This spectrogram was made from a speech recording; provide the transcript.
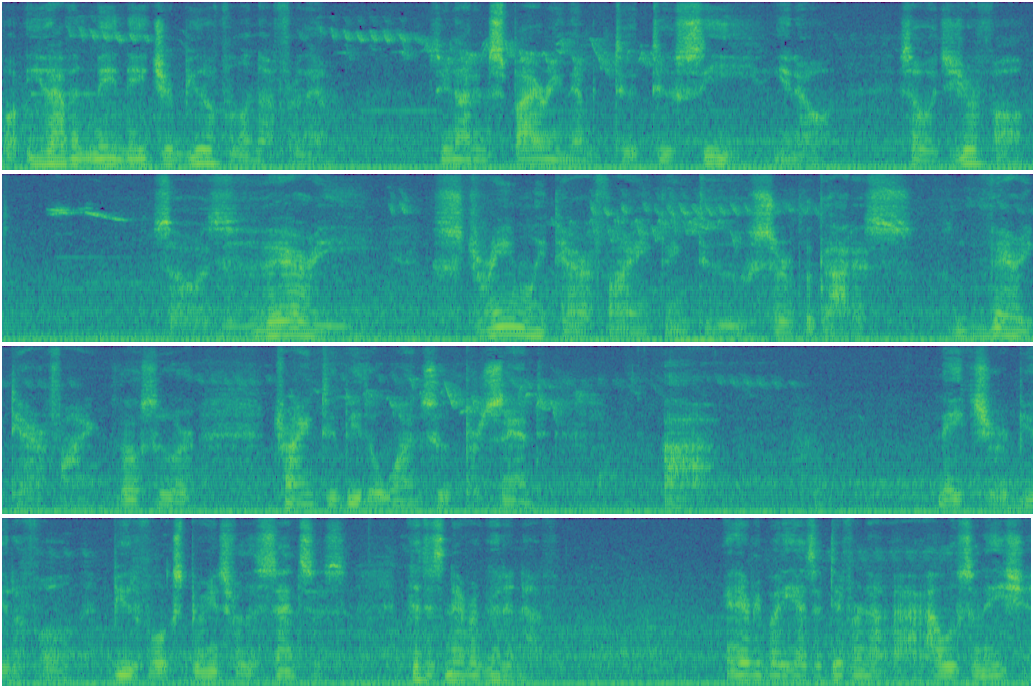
well, you haven't made nature beautiful enough for them, so you're not inspiring them to to see. You know, so it's your fault." So it's a very extremely terrifying thing to serve the goddess. Very terrifying. Those who are trying to be the ones who present uh, nature, beautiful, beautiful experience for the senses, because it's never good enough. And everybody has a different uh, hallucination.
